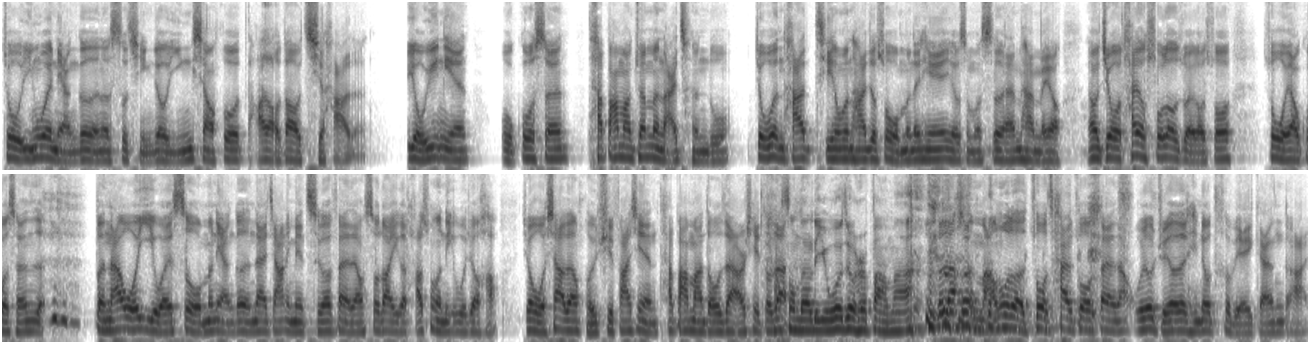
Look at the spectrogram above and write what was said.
就因为两个人的事情就影响或打扰到其他人。有一年我过生，他爸妈专门来成都，就问他提前问他，就说我们那天有什么事安排没有？然后结果他又说漏嘴了，说说我要过生日。本来我以为是我们两个人在家里面吃个饭，然后收到一个他送的礼物就好。就我下班回去发现他爸妈都在，而且都在送的礼物就是爸妈，都在很忙碌的做菜做饭，然后我就觉得那天就特别尴尬。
